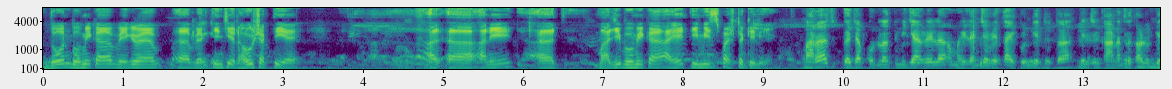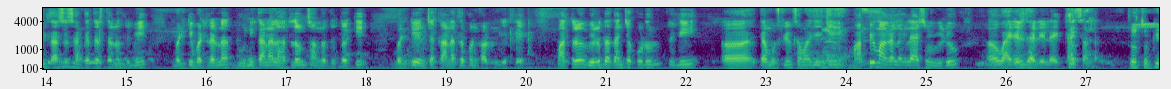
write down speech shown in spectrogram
दोन भूमिका वेगवेगळ्या व्यक्तींची राहू शकते आहे. आणि माझी भूमिका आहे ती मी स्पष्ट केली आहे. महाराज गजापूरला तुम्ही ज्या वेळेला महिलांच्या व्यथा ऐकून घेत होता त्यांचे कानातलं काढून घेतलं असं सांगत असताना तुम्ही बंटी पाटलांना दोन्ही कानाला हात लावून सांगत होता की बंटी यांच्या कानातलं पण काढून घेतले. मात्र विरोधकांच्याकडून तुम्ही त्या मुस्लिम समाजाची माफी मागायला लागल्या असे व्हिडिओ व्हायरल झालेला आहे काय सांगा तो चुकी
